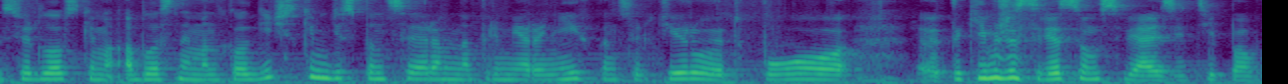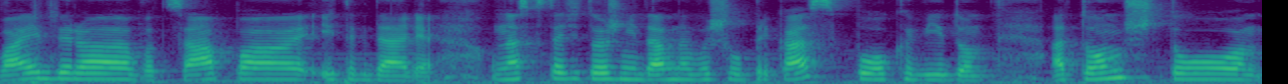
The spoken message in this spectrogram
Свердловским областным онкологическим диспансером, например, они их консультируют по э, таким же средствам связи, типа Вайбера, Ватсапа и так далее. У нас, кстати, тоже недавно вышел приказ по ковиду о том, что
